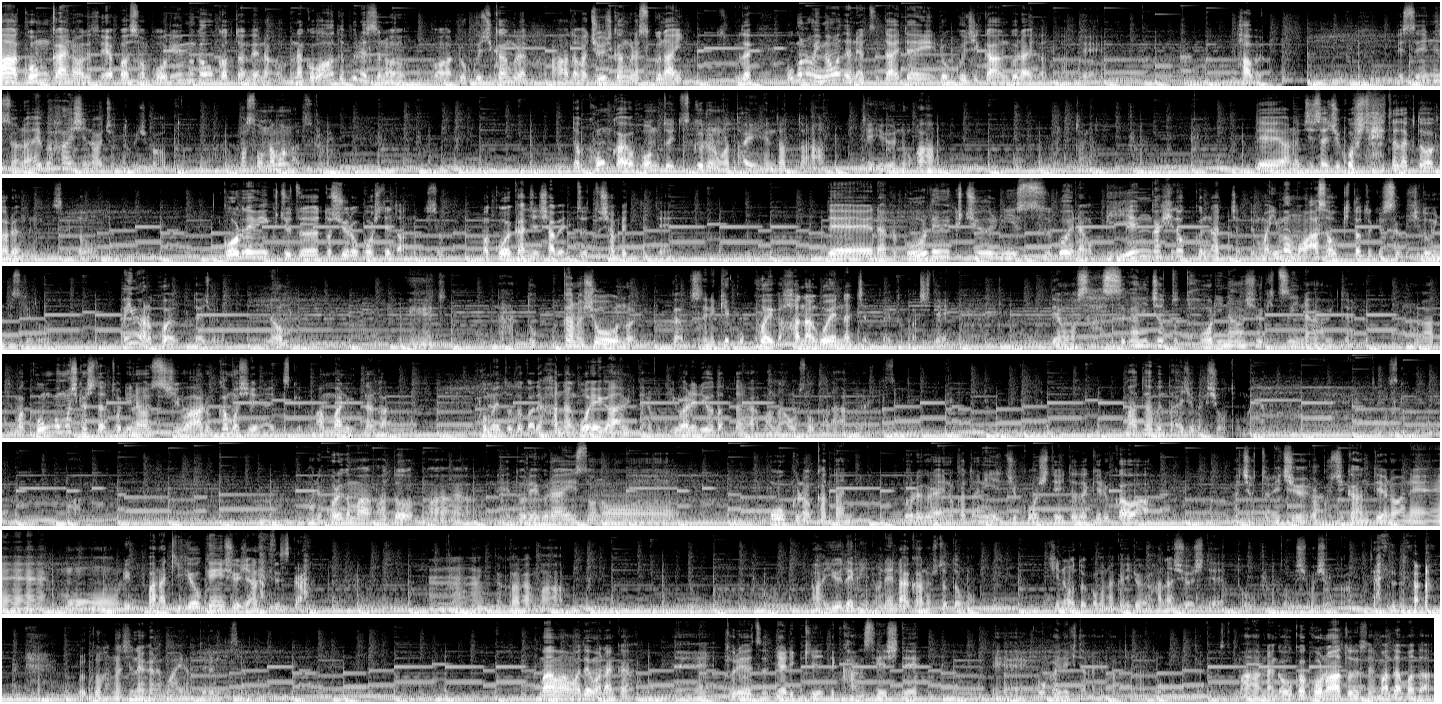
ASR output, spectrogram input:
まあ今回のはですね、やっぱそのボリュームが多かったんで、なんかワードプレスのは6時間ぐらいだったかな、だから10時間ぐらい少ないんですで、僕の今までのやつ大体6時間ぐらいだったんで、多分。SNS のライブ配信のがちょっと短かったかな。まあそんなもんなんですよね。だから今回は本当に作るのが大変だったなっていうのが本当にであの実際受講していただくと分かるんですけどゴールデンウィーク中ずっと収録をしてたんですよ、まあ、こういう感じでしゃべずっと喋ってて。でなんかゴールデンウィーク中にすごいなんか鼻炎がひどくなっちゃって、まあ、今も朝起きた時はすごいひどいんですけど、まあ、今の声大丈夫。でもえー、などっかの章のがですね結構声が鼻声になっちゃったりとかしてでもさすがにちょっと取り直しはきついなみたいな。があって、まあ、今後もしかしたら取り直しはあるかもしれないですけどあんまりなんかコメントとかで鼻声がみたいなこと言われるようだったら、まあ、直そうかなくらいですけど。まあ多分大丈夫でしょうと思いながら、やってますけど。まあまあねこれがまああとまあねどれぐらいその多くの方にどれぐらいの方に受講していただけるかは、まあ、ちょっとね16時間っていうのはねもう立派な企業研修じゃないですか。うんだからまあまあユーデミーのね中の人とも昨日とかもなんかいろいろ話をしてどうどうしましょうかみたいなことを話しながらまあやってるんですけど。まあまあまあでもなんか、えー、とりあえずやりきれて完成して、えー公開できたのまあなんか僕はこの後ですねまだまだ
